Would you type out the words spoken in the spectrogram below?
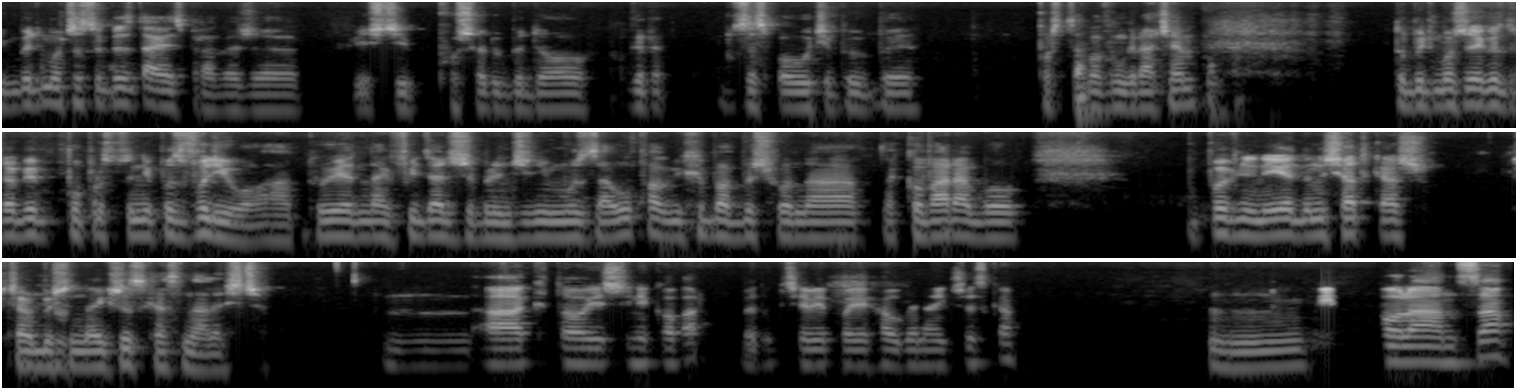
i być może sobie zdaje sprawę, że jeśli poszedłby do zespołu, gdzie byłby podstawowym graczem, to być może jego zdrowie po prostu nie pozwoliło, a tu jednak widać, że Blędzini mu zaufał i chyba wyszło na, na Kowara, bo bo pewnie nie jeden siatkarz chciałby się na igrzyskach znaleźć. Mm, A kto, jeśli nie Kowar, według Ciebie pojechałby na igrzyska? Mm, Polanca?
